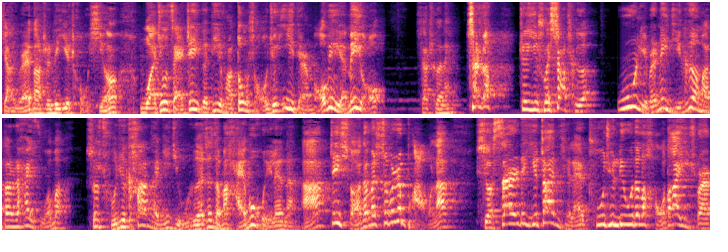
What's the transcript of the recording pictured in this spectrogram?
蒋元当时这一瞅，行，我就在这个地方动手，就一点毛病也没有。下车来，下车。这一说下车，屋里边那几个嘛，当时还琢磨说出去看看你九哥，这怎么还不回来呢？啊，这小子他妈是不是跑了？小三儿的一站起来，出去溜达了好大一圈，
